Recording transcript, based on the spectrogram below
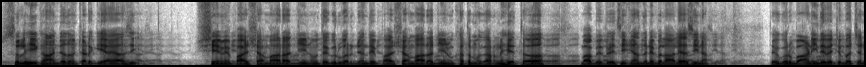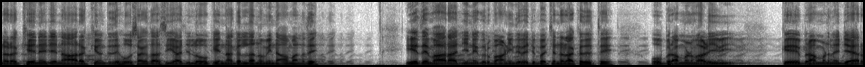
ਸੁਲਹੀ ਖਾਨ ਜਦੋਂ ਚੜ ਕੇ ਆਇਆ ਸੀ, ਛੇਵੇਂ ਪਾਤਸ਼ਾਹ ਮਹਾਰਾਜ ਜੀ ਨੂੰ ਤੇ ਗੁਰੂ ਅਰਜਨ ਦੇਵ ਪਾਤਸ਼ਾਹ ਮਹਾਰਾਜ ਜੀ ਨੂੰ ਖਤਮ ਕਰਨ ਹਿੱਤ ਬਾਬੇ ਪ੍ਰਿਥੀ ਚੰਦ ਨੇ ਬੁਲਾ ਲਿਆ ਸੀ ਨਾ। ਤੇ ਗੁਰਬਾਣੀ ਦੇ ਵਿੱਚ ਬਚਨ ਰੱਖੇ ਨੇ, ਜੇ ਨਾ ਰੱਖੇ ਹੁੰਦੇ ਤੇ ਹੋ ਸਕਦਾ ਸੀ ਅੱਜ ਲੋਕ ਇਹਨਾਂ ਗੱਲਾਂ ਨੂੰ ਵੀ ਨਾ ਮੰਨਦੇ। ਇਹ ਤੇ ਮਹਾਰਾਜ ਜੀ ਨੇ ਗੁਰਬਾਣੀ ਦੇ ਵਿੱਚ ਬਚਨ ਰੱਖ ਦਿੱਤੇ। ਉਹ ਬ੍ਰਾਹਮਣ ਵਾਲੀ ਵੀ ਕਿ ਬ੍ਰਾਹਮਣ ਨੇ ਜ਼ਹਿਰ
